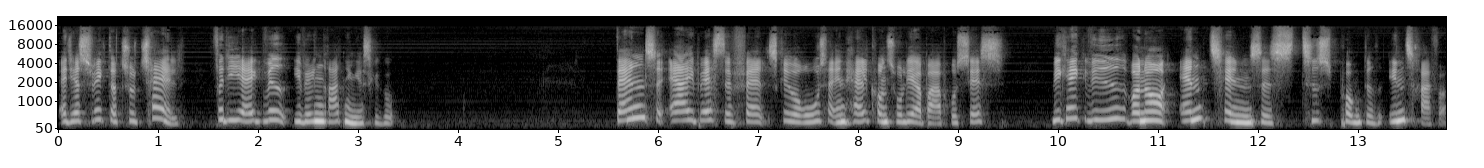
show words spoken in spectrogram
at jeg svigter totalt, fordi jeg ikke ved, i hvilken retning jeg skal gå. Dannelse er i bedste fald, skriver Rosa, en halvkontrollerbar proces, vi kan ikke vide, hvornår antændelsestidspunktet indtræffer.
